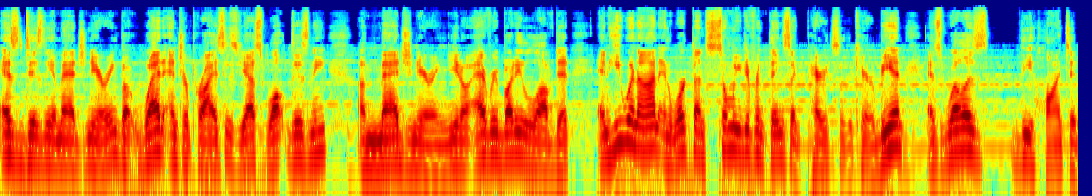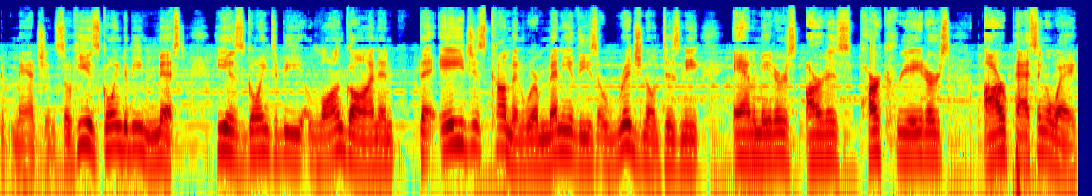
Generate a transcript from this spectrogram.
as Disney Imagineering, but WED Enterprises, yes, Walt Disney Imagineering, you know, everybody loved it. And he went on and worked on so many different things like Pirates of the Caribbean, as well as the Haunted Mansion. So he is going to be missed. He is going to be long gone, and the age is coming where many of these original Disney animators, artists, park creators are passing away.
